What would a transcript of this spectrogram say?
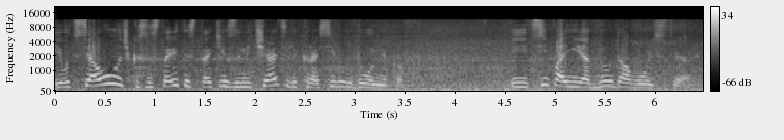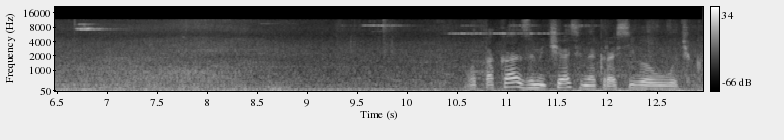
И вот вся улочка состоит из таких замечательных, красивых домиков. И идти по ней одно удовольствие. Вот такая замечательная, красивая улочка.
